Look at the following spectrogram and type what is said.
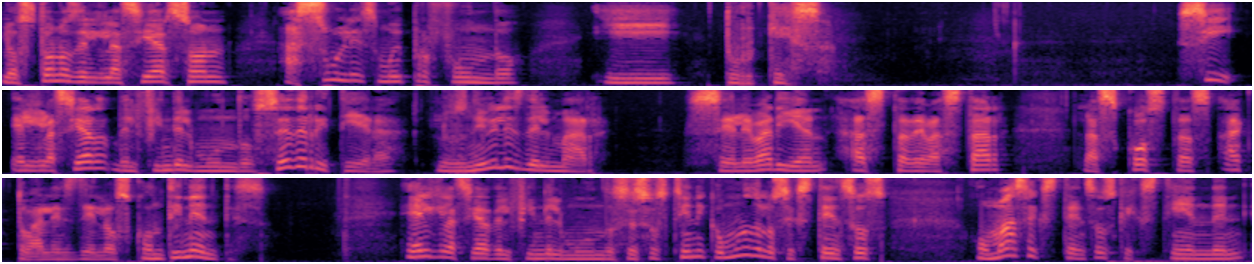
Los tonos del glaciar son azules muy profundo y turquesa. Si el glaciar del fin del mundo se derritiera, los niveles del mar se elevarían hasta devastar las costas actuales de los continentes. El glaciar del fin del mundo se sostiene como uno de los extensos o más extensos que extienden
